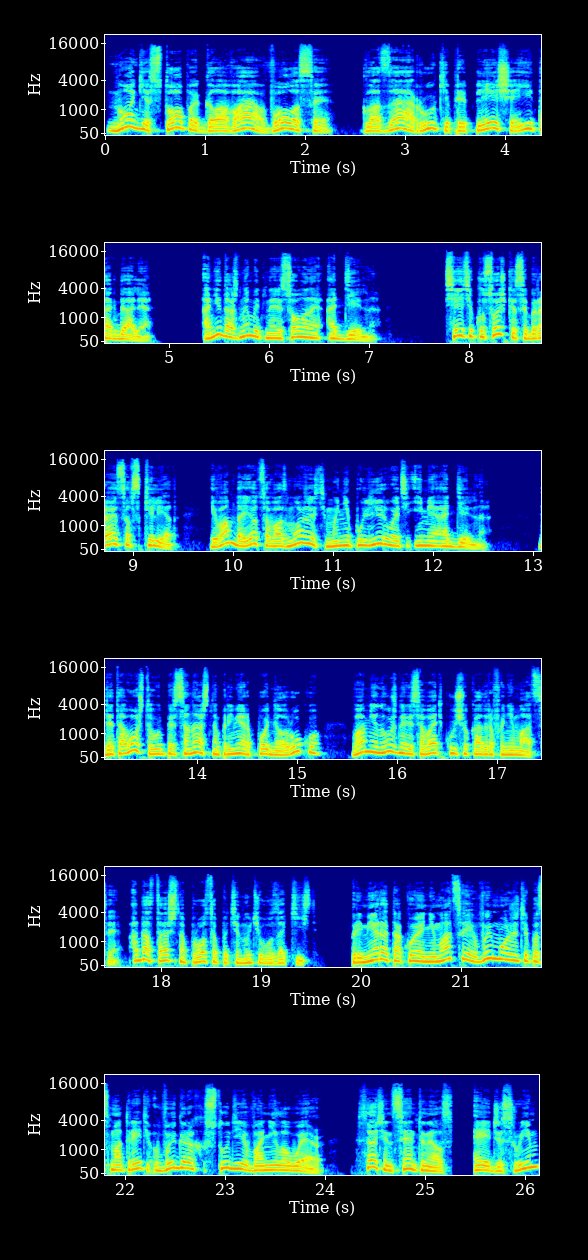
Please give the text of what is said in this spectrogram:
Ноги, стопы, голова, волосы, глаза, руки, предплечья и так далее, они должны быть нарисованы отдельно. Все эти кусочки собираются в скелет, и вам дается возможность манипулировать ими отдельно. Для того, чтобы персонаж, например, поднял руку, вам не нужно рисовать кучу кадров анимации, а достаточно просто потянуть его за кисть. Примеры такой анимации вы можете посмотреть в играх студии VanillaWare 13 Sentinels Aegis Rim,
